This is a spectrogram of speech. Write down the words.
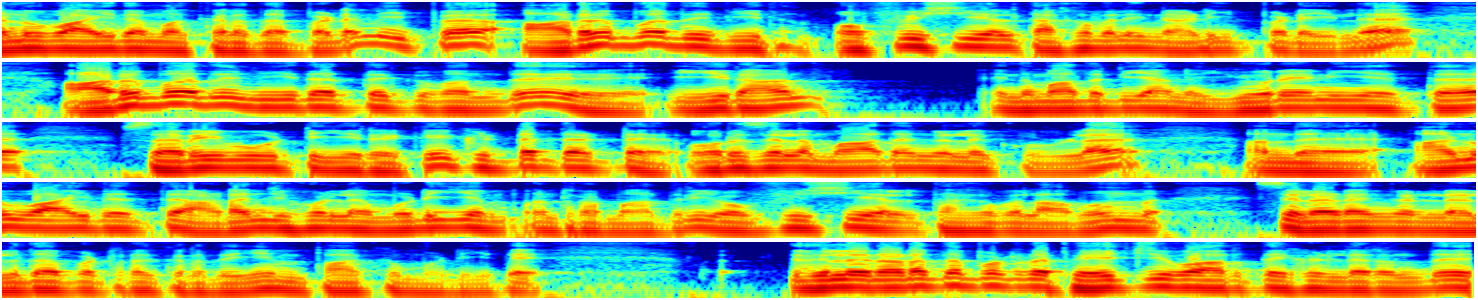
அணுவாயுதமாக கருதப்படும் இப்போ அறுபது வீதம் ஒஃபிஷியல் தகவலின் அடிப்படையில் அறுபது வீதத்துக்கு வந்து ஈரான் இந்த மாதிரியான யுரேனியத்தை செறிவூட்டி இருக்கு. கிட்டத்தட்ட ஒரு சில மாதங்களுக்குள்ள அந்த அணு ஆயுதத்தை அடைஞ்சு கொள்ள முடியும் என்ற மாதிரி ஒஃபிஷியல் தகவலாகவும் சில இடங்களில் எழுதப்பட்டிருக்கிறதையும் பார்க்க முடியுது. இதில் நடத்தப்படுற பேச்சுவார்த்தைகள்லேருந்து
